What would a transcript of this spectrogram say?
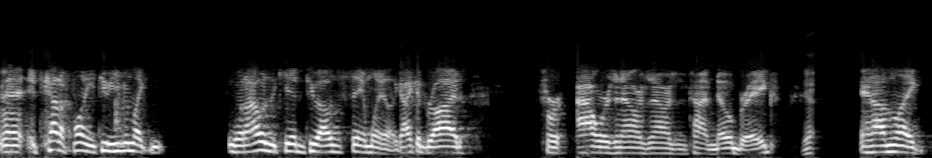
And it's kind of funny too. Even like when I was a kid too, I was the same way. Like I could ride for hours and hours and hours at a time, no breaks. Yeah. And I'm like,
